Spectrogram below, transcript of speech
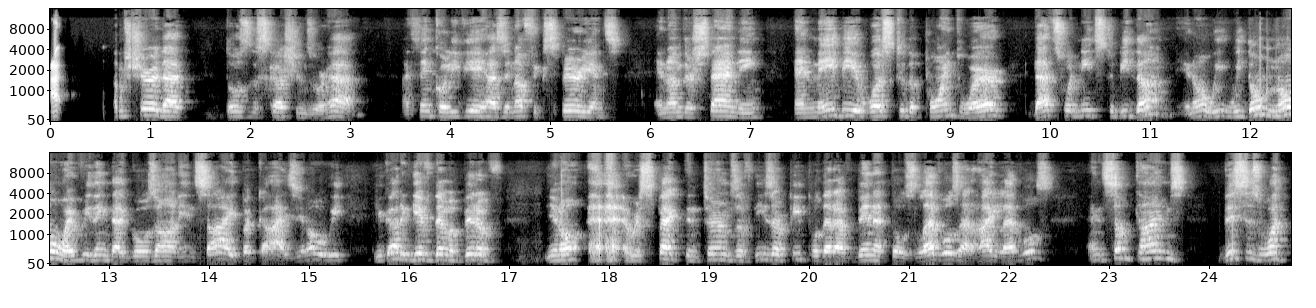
I, I'm sure that those discussions were had. I think Olivier has enough experience and understanding, and maybe it was to the point where that's what needs to be done. You know, we, we don't know everything that goes on inside, but guys, you know, we you got to give them a bit of, you know, respect in terms of these are people that have been at those levels, at high levels, and sometimes this is what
